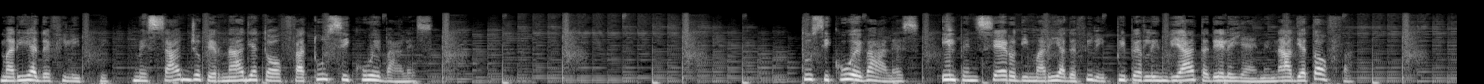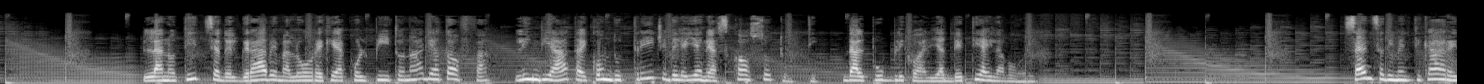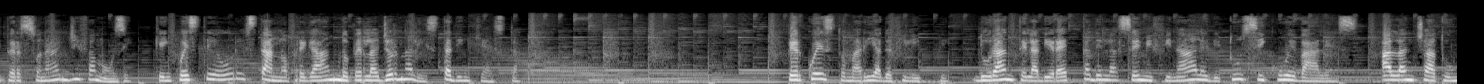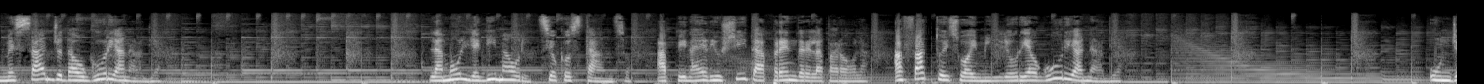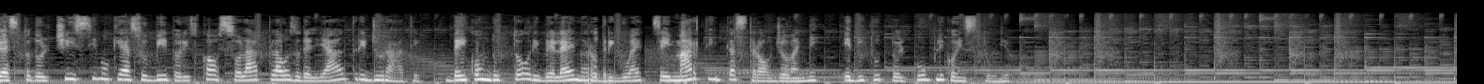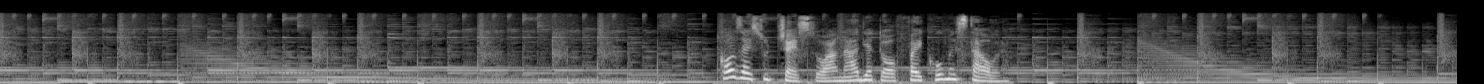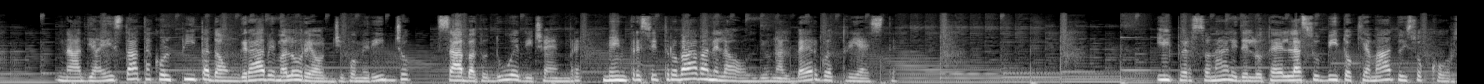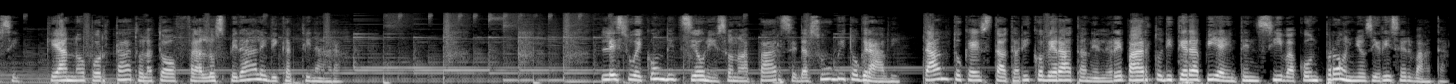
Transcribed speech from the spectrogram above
Maria De Filippi, messaggio per Nadia Toffa a Tussicu Vales. Tussicu Vales, il pensiero di Maria De Filippi per l'inviata delle Iene Nadia Toffa. La notizia del grave malore che ha colpito Nadia Toffa, l'inviata e conduttrice delle Iene ha scosso tutti, dal pubblico agli addetti ai lavori. Senza dimenticare i personaggi famosi, che in queste ore stanno pregando per la giornalista d'inchiesta. Per questo Maria De Filippi, durante la diretta della semifinale di Tussi Q Valens, ha lanciato un messaggio d'auguri a Nadia. La moglie di Maurizio Costanzo, appena è riuscita a prendere la parola, ha fatto i suoi migliori auguri a Nadia. Un gesto dolcissimo che ha subito riscosso l'applauso degli altri giurati, dei conduttori Belen Rodriguez e Martin Castrogiovanni, e di tutto il pubblico in studio. Cosa è successo a Nadia Toffa e come sta ora?. Nadia è stata colpita da un grave malore oggi pomeriggio, sabato 2 dicembre, mentre si trovava nella hall di un albergo a Trieste. Il personale dell'hotel ha subito chiamato i soccorsi, che hanno portato la toffa all'ospedale di Cattinara. Le sue condizioni sono apparse da subito gravi, tanto che è stata ricoverata nel reparto di terapia intensiva con prognosi riservata.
